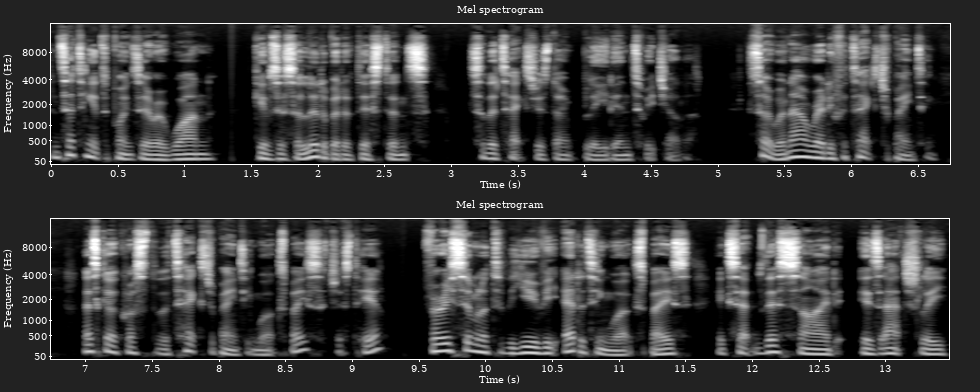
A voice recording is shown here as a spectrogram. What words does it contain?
and setting it to 0.01 gives us a little bit of distance so the textures don't bleed into each other. So we're now ready for texture painting. Let's go across to the texture painting workspace just here. Very similar to the UV editing workspace, except this side is actually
